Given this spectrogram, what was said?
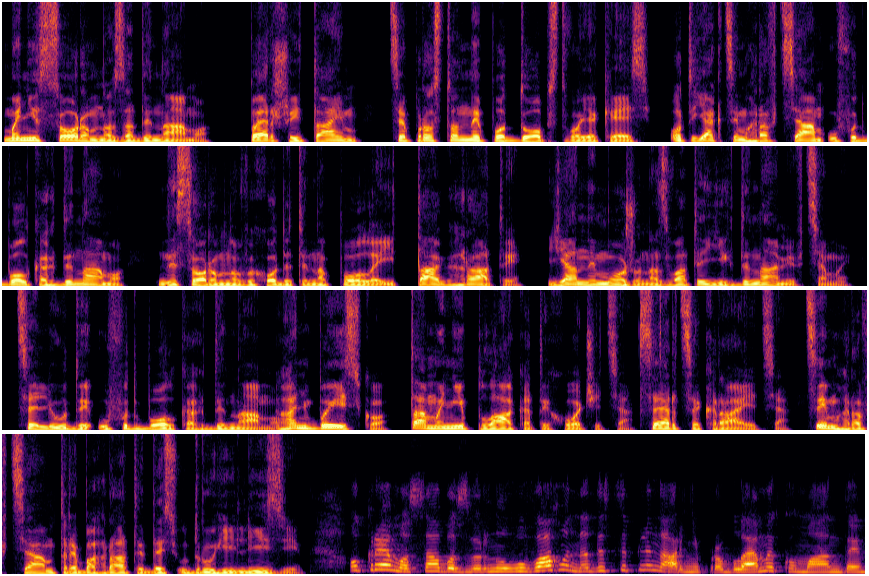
Мені соромно за Динамо. Перший тайм це просто неподобство якесь. От як цим гравцям у футболках Динамо не соромно виходити на поле і так грати. Я не можу назвати їх динамівцями. Це люди у футболках Динамо. Ганьбисько, та мені плакати хочеться. Серце крається. Цим гравцям треба грати десь у другій лізі. Окремо Сабо звернув увагу на дисциплінарні проблеми команди.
